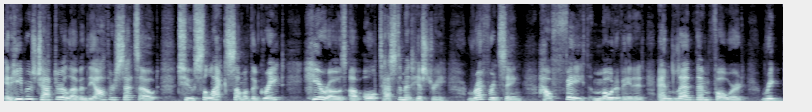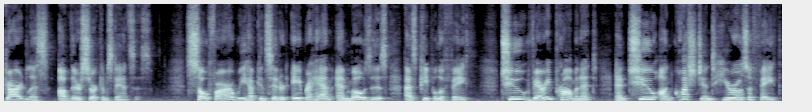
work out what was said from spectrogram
In Hebrews chapter 11, the author sets out to select some of the great heroes of Old Testament history, referencing how faith motivated and led them forward regardless of their circumstances. So far, we have considered Abraham and Moses as people of faith, two very prominent and two unquestioned heroes of faith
